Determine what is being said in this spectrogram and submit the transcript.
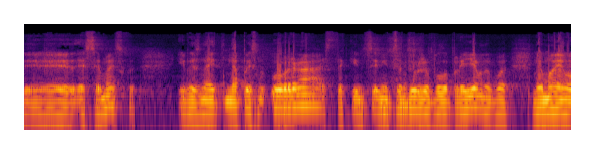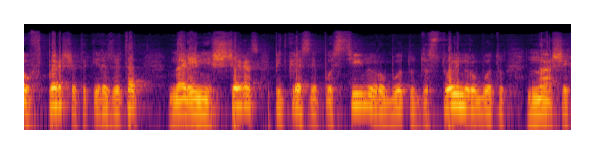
е, смс-ку. І ви знаєте, написано Ура! з таким цим. І це дуже було приємно, бо ми маємо вперше такий результат на рівні ще раз підкреслює постійну роботу, достойну роботу наших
